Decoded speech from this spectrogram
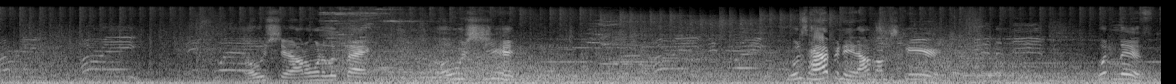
Hurry! Hurry! This way! Oh shit! I don't want to look back. Oh shit! Way! What's happening? I'm, I'm scared. What lift?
